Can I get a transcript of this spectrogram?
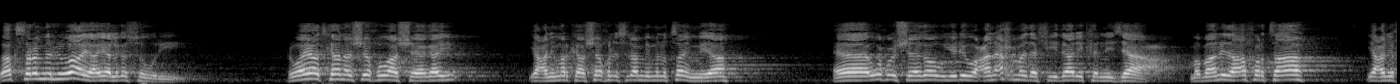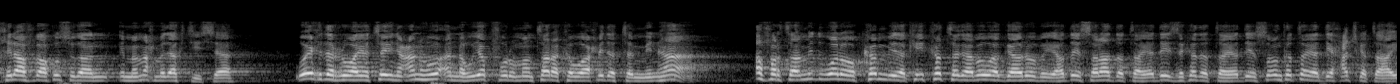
Wa aksara min riwaaya ayaa laga soo wariyey. Riwaayaadkana sheikhu waa sheegay yacni markaa shaykhulislaam ibnu taymiya wuxuu sheega uu yidhi wa can axmeda fi dalika nisaac mabaanida afarta ah yacni khilaaf baa ku sugan imaam axmed agtiisa wa ixda riwaayatayni canhu annahu yakfuru man taraka waaxidatan minha. Afartaa mid waloo ka mida kii ka tagaaba waa gaaloobaya hadday salaada tahay hadday zakada tahay hadday soonka tahay hadday xajka tahay.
